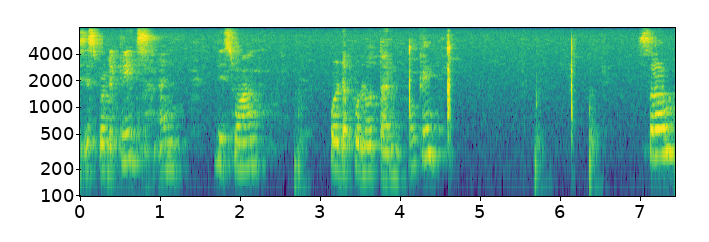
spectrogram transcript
this is for the kids and this one for the pollutant okay? So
